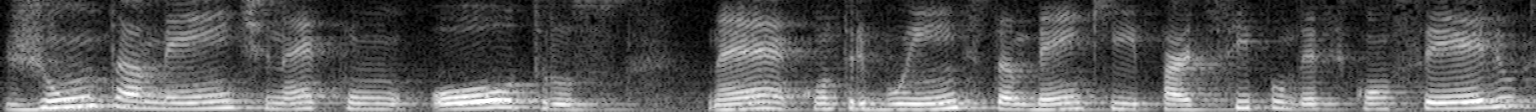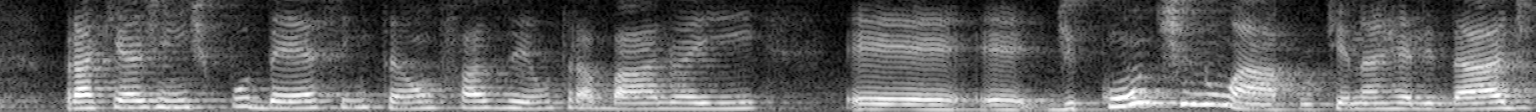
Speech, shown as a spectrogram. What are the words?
juntamente né, com outros né, contribuintes também que participam desse conselho, para que a gente pudesse então fazer um trabalho aí é, é, de continuar, porque na realidade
